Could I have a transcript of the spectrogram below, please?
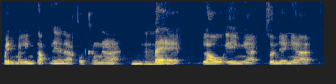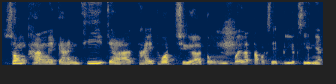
เป็นมะเร็งตับในอนาคตข้างหน้าอืมแต่เราเองเนี่ยส่วนใหญ่เนี่ยช่องทางในการที่จะถ่ายทอดเชื้อตรงไวรัสตับอักเสบ B กับ C เนี่ย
